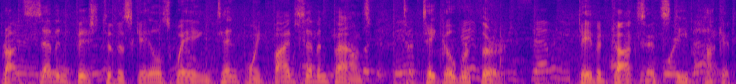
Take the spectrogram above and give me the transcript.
brought seven fish to the scales weighing 10.57 pounds to take over third. David Cox and Steve Huckett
